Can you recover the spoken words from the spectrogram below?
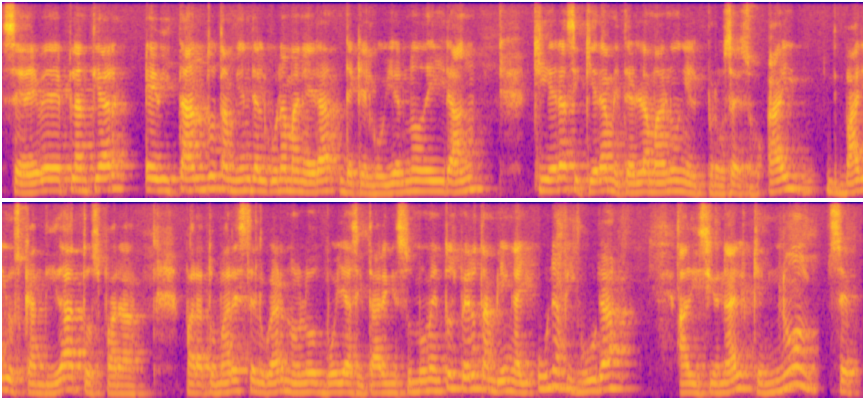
se debe de plantear, evitando también de alguna manera de que el gobierno de Irán quiera siquiera meter la mano en el proceso. Hay varios candidatos para, para tomar este lugar, no los voy a citar en estos momentos, pero también hay una figura adicional que no se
